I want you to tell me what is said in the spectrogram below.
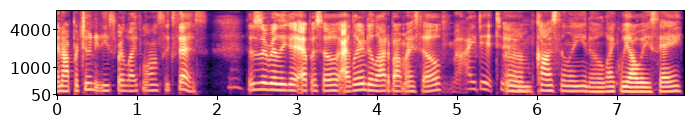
and opportunities for lifelong success. This is a really good episode. I learned a lot about myself. I did too. Um, constantly, you know, like we always say,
